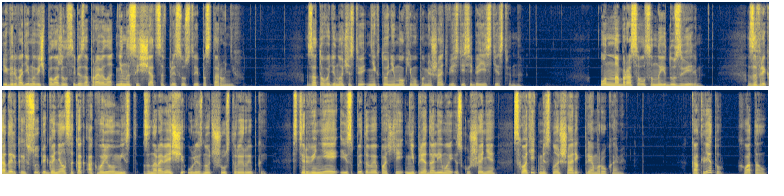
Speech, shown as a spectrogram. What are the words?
Игорь Вадимович положил себе за правило не насыщаться в присутствии посторонних. Зато в одиночестве никто не мог ему помешать вести себя естественно. Он набрасывался на еду зверем, за фрикаделькой в супе гонялся как аквариумист, за норовящий улизнуть шустрой рыбкой, стервенея и испытывая почти непреодолимое искушение схватить мясной шарик прямо руками. Котлету хватал.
